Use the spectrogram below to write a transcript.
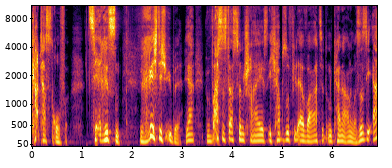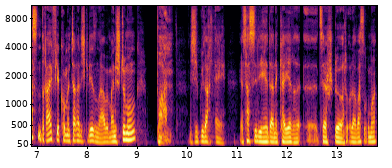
Katastrophe. Zerrissen. Richtig übel. Ja, was ist das für ein Scheiß? Ich habe so viel erwartet und keine Ahnung was. Das sind die ersten drei, vier Kommentare, die ich gelesen habe. Meine Stimmung, bam. Ich habe gedacht, ey, jetzt hast du dir hier deine Karriere äh, zerstört oder was auch immer.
